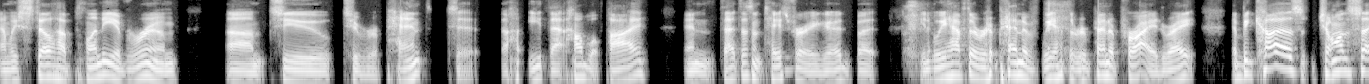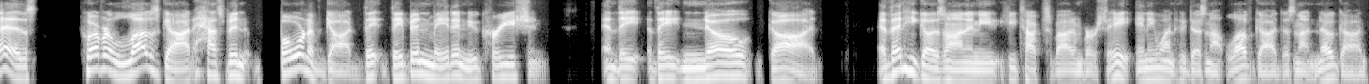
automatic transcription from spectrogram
and we still have plenty of room um, to to repent to uh, eat that humble pie and that doesn't taste very good but you know we have to repent of we have to repent of pride right? And because john says whoever loves god has been born of god. They they've been made a new creation and they they know god. And then he goes on and he, he talks about in verse 8 anyone who does not love God does not know God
